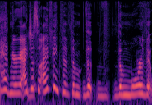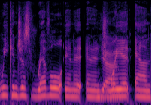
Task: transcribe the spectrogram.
ahead, Mary. I just, I think that the, the the more that we can just revel in it and enjoy Yeah. it and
